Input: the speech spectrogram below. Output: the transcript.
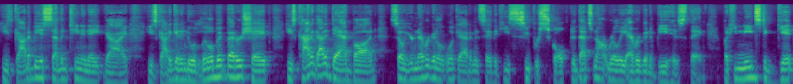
He's got to be a 17 and 8 guy. He's got to get into a little bit better shape. He's kind of got a dad bod. So you're never going to look at him and say that he's super sculpted. That's not really ever going to be his thing. But he needs to get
